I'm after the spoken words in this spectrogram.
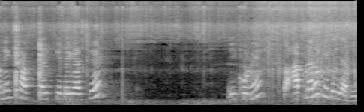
অনেক সাবস্ক্রাইব কেটে গেছে এই করে, তো আপনারও কেটে যাবে।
